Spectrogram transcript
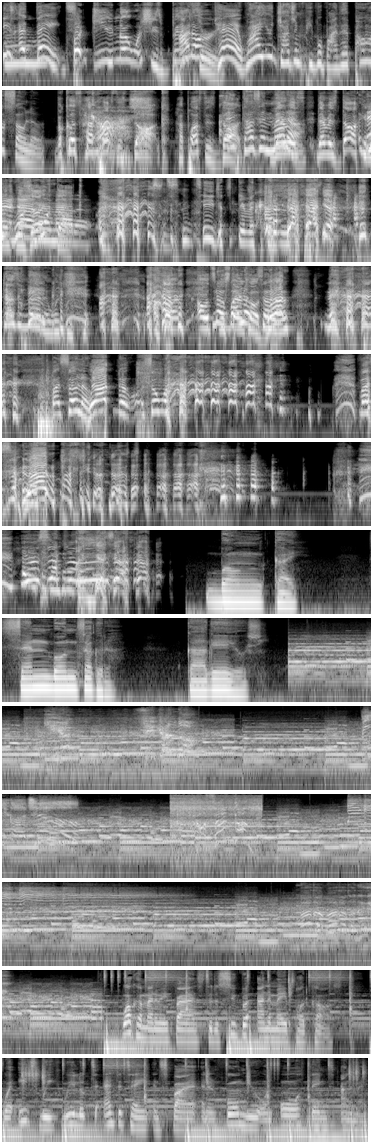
He's a date. But do you know what she's been I don't through? care. Why are you judging people by their past, Solo? Because her past is dark. Her past is dark. It doesn't matter. is there is dark and It there's doesn't berserk dark. matter. T just giving. yeah, yeah, it doesn't matter what you uh, old school no, but Stone look, Cold. Solo. What? but Solo. What? No, so what? but Solo. You're such a loser. Bankai Senbon Sakura Kageyoshi. Welcome, anime fans, to the Super Anime Podcast where each week we look to entertain, inspire, and inform you on all things anime.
